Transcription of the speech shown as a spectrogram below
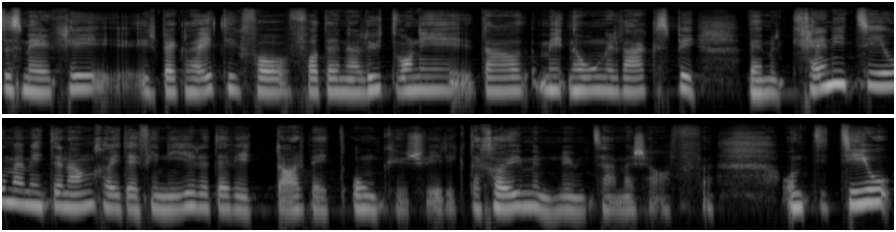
das merke ich in der Begleitung von, von den Leuten, die ich da mit ihnen unterwegs bin. Wenn wir keine Ziele mehr miteinander definieren können, dann wird die Arbeit ungeheuer schwierig. Dann können wir nicht mehr zusammen arbeiten. Und die Ziele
